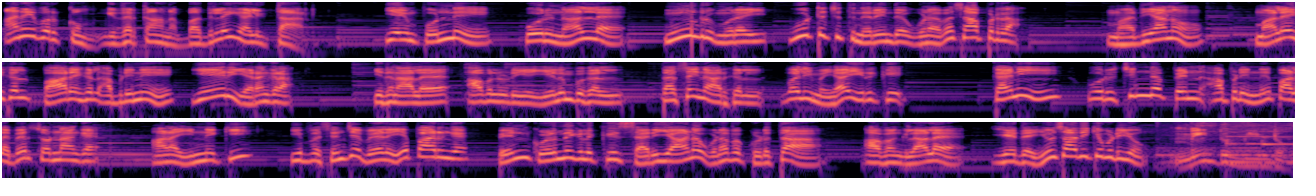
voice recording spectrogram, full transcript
அனைவருக்கும் இதற்கான பதிலை அளித்தார். என் பொண்ணு ஒரு நாள்ல மூன்று முறை ஊட்டச்சத்து நிறைந்த உணவை சாப்பிடுறா. மதியானம் மலைகள் பாறைகள் அப்படின்னு ஏறி இறங்குறா. இதனால அவளுடைய எலும்புகள் தசைநார்கள் வலிமையா இருக்கு. கனி ஒரு சின்ன பெண் அப்படின்னு பல பேர் சொன்னாங்க. ஆனா இன்னைக்கு இவ செஞ்ச வேலைய பாருங்க. பெண் குழந்தைகளுக்கு சரியான உணவை கொடுத்தா அவங்களால எதையும் சாதிக்க முடியும். மீண்டும் மீண்டும்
